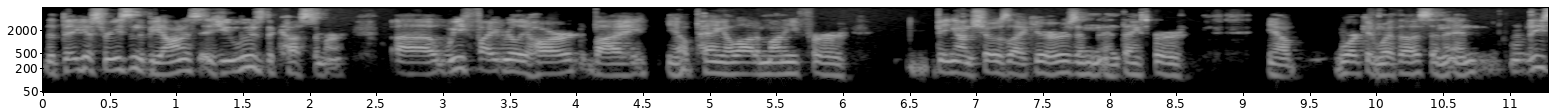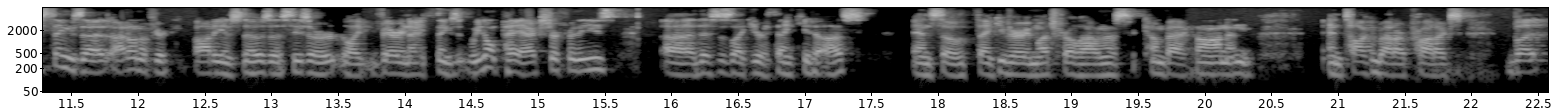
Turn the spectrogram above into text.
the biggest reason, to be honest, is you lose the customer. Uh, we fight really hard by you know paying a lot of money for being on shows like yours, and, and thanks for you know working with us and, and these things that I don't know if your audience knows this, these are like very nice things. We don't pay extra for these. Uh, this is like your thank you to us. And so thank you very much for allowing us to come back on and, and talk about our products. But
